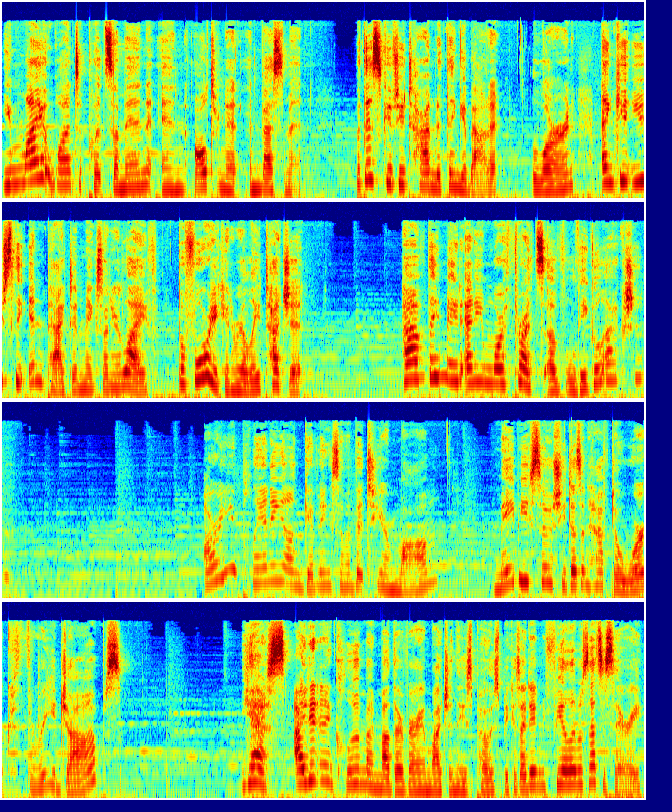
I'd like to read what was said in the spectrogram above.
You might want to put some in an alternate investment, but this gives you time to think about it, learn, and get used to the impact it makes on your life before you can really touch it. Have they made any more threats of legal action? Are you planning on giving some of it to your mom? Maybe so she doesn't have to work three jobs? Yes, I didn't include my mother very much in these posts because I didn't feel it was necessary.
